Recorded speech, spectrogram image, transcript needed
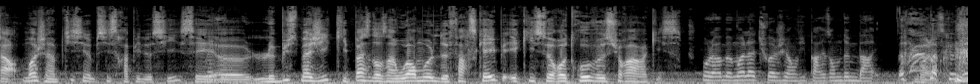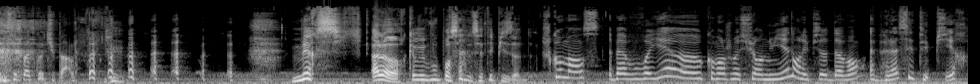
Alors, moi j'ai un petit synopsis rapide aussi. C'est euh, le bus magique qui passe dans un wormhole de Farscape et qui se retrouve sur Arrakis. Voilà, bah moi là, tu vois, j'ai envie par exemple de me barrer. Voilà. Parce que je ne sais pas de quoi tu parles. Merci. Alors, qu'avez-vous pensé de cet épisode? Je commence. Eh ben, vous voyez euh, comment je me suis ennuyée dans l'épisode d'avant? Eh ben là, c'était pire.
